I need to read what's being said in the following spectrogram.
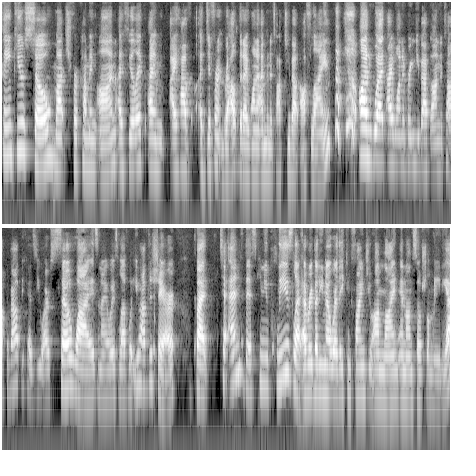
thank you so much for coming on. I feel like I'm I have a different route that I want to I'm going to talk to you about offline on what I want to bring you back on to talk about because you are so wise and I always love what you have to share. But to end this, can you please let everybody know where they can find you online and on social media?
